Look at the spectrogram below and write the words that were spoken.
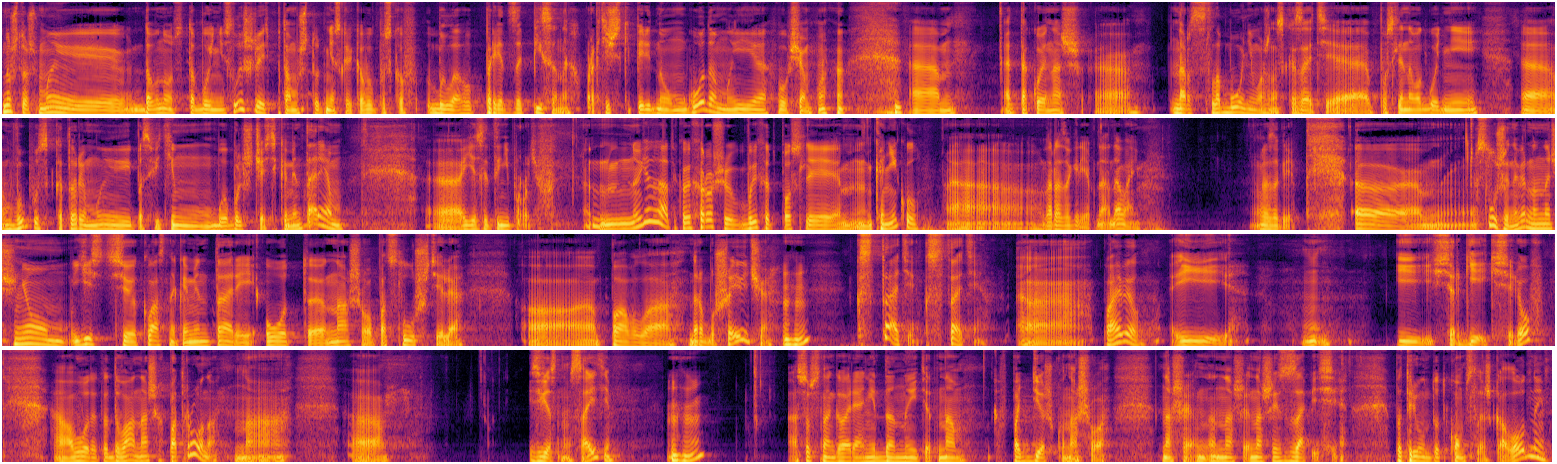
Ну что ж, мы давно с тобой не слышались, потому что тут несколько выпусков было предзаписанных практически перед Новым годом. И, в общем, эм, это такой наш э, на расслабоне, можно сказать, э, после новогодний э, выпуск, который мы посвятим большей части комментариям, э, если ты не против. ну, я да, такой хороший выход после каникул. А, разогрев, да, давай. Разогрев. Э, Слушай, наверное, начнем. Есть классный комментарий от э, нашего подслушателя э, Павла Дробушевича. Мгм. Кстати, кстати, э, Павел и и Сергей Киселев. А, Вот это два наших патрона на э, известном сайте. Мгм. А, собственно говоря, они донейтят нам в поддержку нашего, нашей, нашей, нашей записи patreon.com slash голодный.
